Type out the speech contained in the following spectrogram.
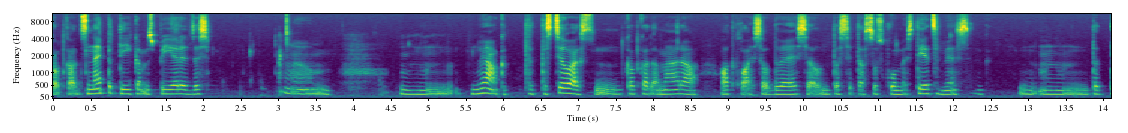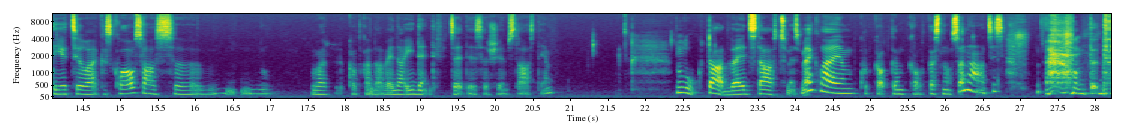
kaut kādas nepatīkamas pieredzes. Um, nu, jā, tas cilvēks kaut kādā mērā uh, atklāja savu dvēseli. Tas ir tas, uz ko mēs tiecamies. Un tad tie cilvēki, kas klausās, eh, nu, var kaut kādā veidā identificēties ar šiem stāstiem. Nu, lūk, tādu veidu stāstus mēs meklējam, kur kaut kam kaut kas nav sanācis. un tad,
